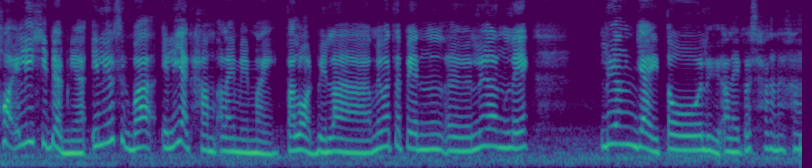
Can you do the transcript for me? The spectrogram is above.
พอเอลลี่คิดแบบเนี้ยเอลลี่รู้สึกว่าเอลลี่อยากทำอะไรใหม่ ๆ ตลอดเวลาไม่ว่าจะเป็นเออเรื่องเล็ก เรื่องใหญ่โตหรืออะไรก็ช่างนะคะ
